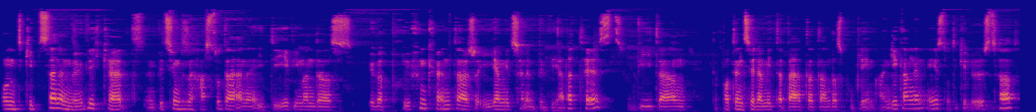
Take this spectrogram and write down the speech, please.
Und gibt es da eine Möglichkeit, beziehungsweise hast du da eine Idee, wie man das überprüfen könnte? Also eher mit so einem Bewerbertest, wie dann der potenzielle Mitarbeiter dann das Problem angegangen ist oder gelöst hat?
